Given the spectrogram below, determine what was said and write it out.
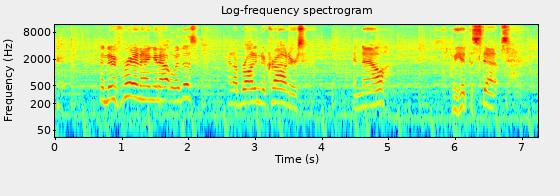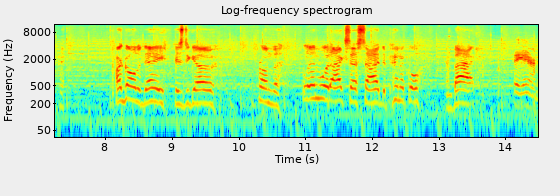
a new friend hanging out with us and I brought him to Crowder's. And now we hit the steps. Our goal today is to go from the Linwood access side to Pinnacle and back. Hey, Aaron.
